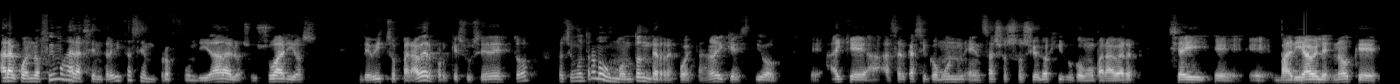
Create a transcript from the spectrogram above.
Ahora, cuando fuimos a las entrevistas en profundidad a los usuarios de Bitso para ver por qué sucede esto, nos encontramos un montón de respuestas, ¿no? Y que es, digo, eh, hay que hacer casi como un ensayo sociológico como para ver si hay eh, eh, variables ¿no? que,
